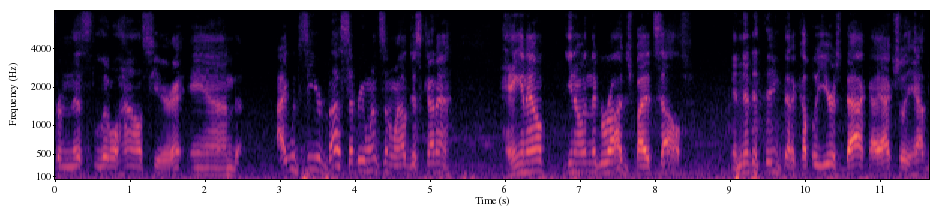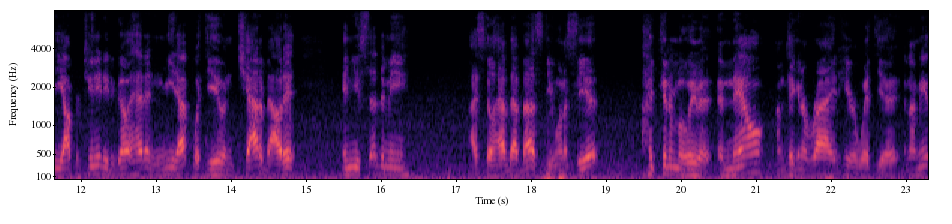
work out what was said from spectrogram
from this little house here, and I would see your bus every once in a while, just kind of hanging out, you know, in the garage by itself and then to think that a couple years back, I actually had the opportunity to go ahead and meet up with you and chat about it. And you said to me, I still have that bus. Do you want to see it? I couldn't believe it. And now I'm taking a ride here with you. And I mean,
